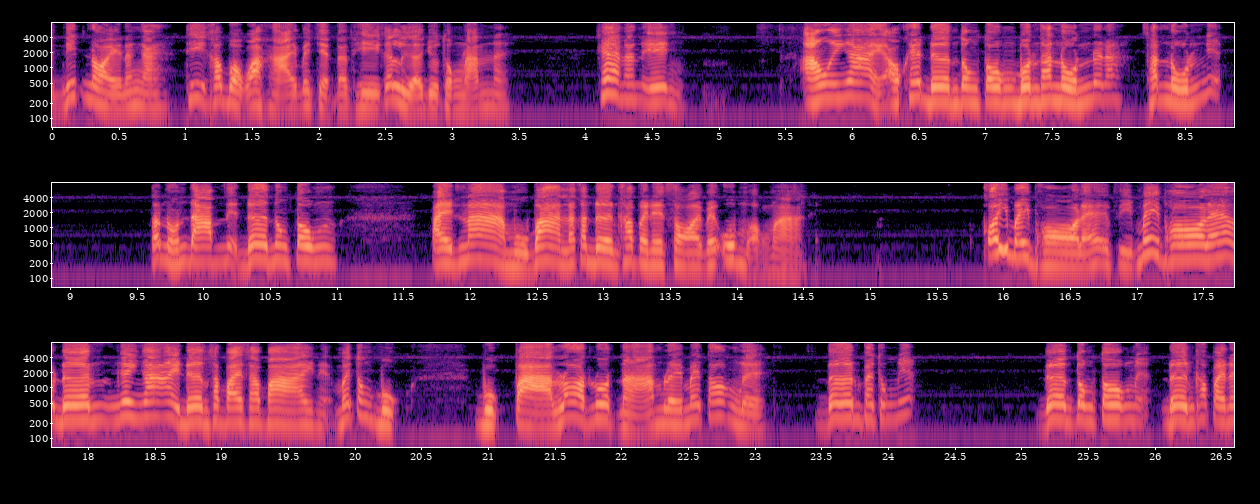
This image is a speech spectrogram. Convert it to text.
ษนิดหน่อยนะไง ที่เขาบอกว่าหายไปเจ็ดนาทีก็เหลืออยู่ตรงนั้นเลยแค่นั้นเอง เอาง่ายๆเอาแค่เดินตรงๆ บนถนนด้วยนะถนนเนี่ย ถนนดำเนี่ยเดินตรงๆ ไปหน้าหมู่บ้านแล้วก็เดินเข้าไปในซอยไปอุ้มออกมา ก็ไม่พอแล้วสิไม่พอแล้ว เดินง่าย ๆ เดินสบายๆเนี่ย ไม่ต้องบุก บุกป่าลอดลวดหนามเลยไม่ต้องเลย เดินไปตรงเนี้ย เดินตรงๆเนี่ย เดินเข้าไปใน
